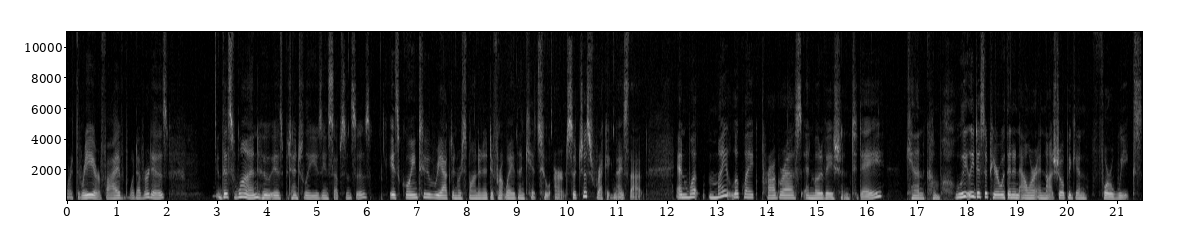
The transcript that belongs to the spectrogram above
or three or five, whatever it is, this one who is potentially using substances is going to react and respond in a different way than kids who aren't. So just recognize that. And what might look like progress and motivation today can completely disappear within an hour and not show up again for weeks.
